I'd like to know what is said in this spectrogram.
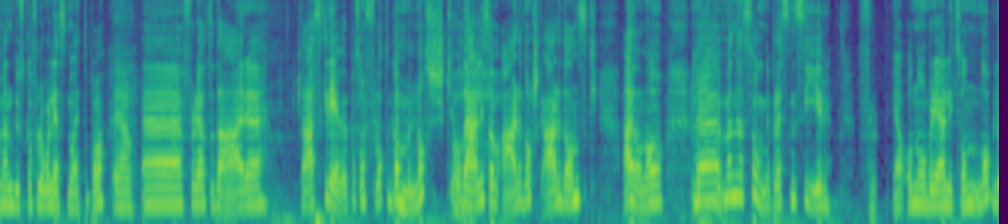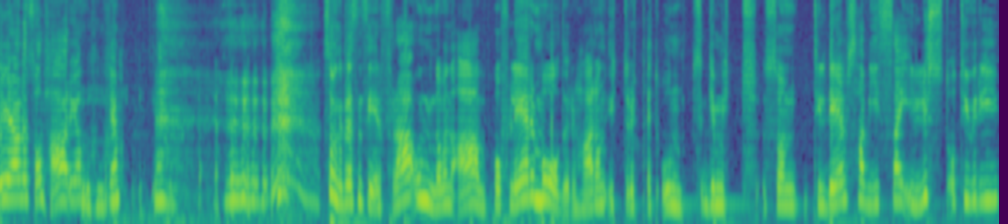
men du skal få lov å lese noe etterpå. Ja. Fordi at det er det er skrevet på sånn flott gammelnorsk, og det er liksom Er det norsk? Er det dansk? I don't know. Eh, men sognepresten sier Ja, og nå blir jeg litt sånn Nå blir jeg litt sånn her igjen. Okay? Sognepresten sier fra ungdommen av på flere måter har han ytret et ondt gemytt, som til dels har vist seg i lyst og tyveri,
